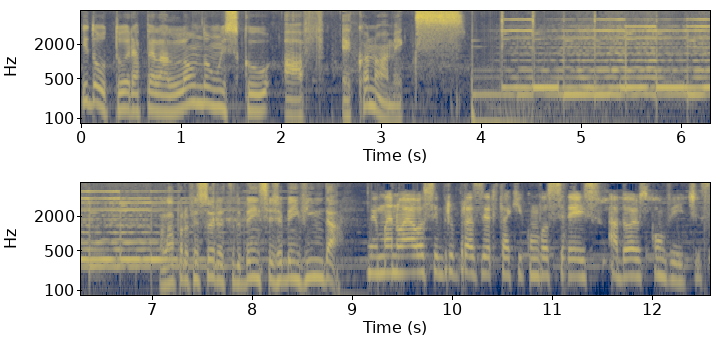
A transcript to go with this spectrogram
e doutora pela London School of Economics. Olá, professora, tudo bem? Seja bem-vinda. Oi, Manuel, é sempre um prazer estar aqui com vocês. Adoro os convites.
